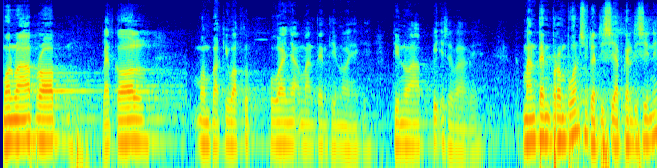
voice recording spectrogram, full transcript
Mohon maaf Rob, Letkol membagi waktu banyak manten Dino iki. Dino api sebabnya. Manten perempuan sudah disiapkan di sini?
